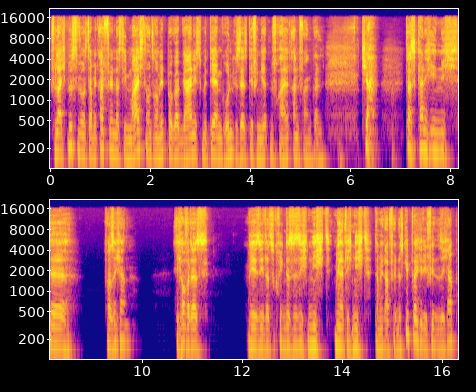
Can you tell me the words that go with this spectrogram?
Vielleicht müssen wir uns damit abfinden, dass die meisten unserer Mitbürger gar nichts mit der im Grundgesetz definierten Freiheit anfangen können. Tja, das kann ich Ihnen nicht äh, versichern. Ich hoffe, dass wir Sie dazu kriegen, dass Sie sich nicht, mehrheitlich nicht damit abfinden. Es gibt welche, die finden sich ab.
